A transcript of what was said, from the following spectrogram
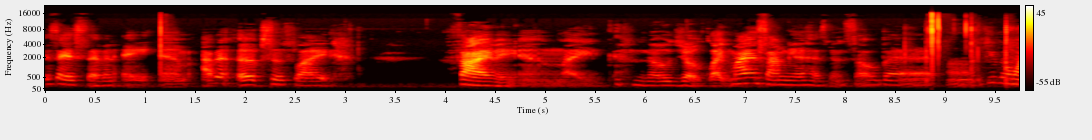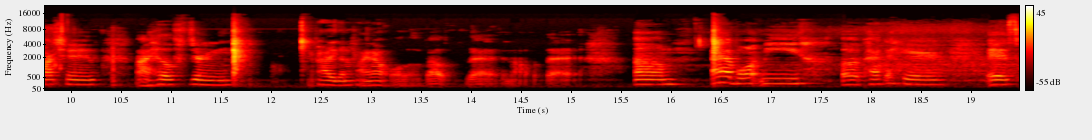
it's says seven a.m. I've been up since like five a.m. Like no joke. Like my insomnia has been so bad. Um, if you've been watching my health journey, you're probably gonna find out all about that and all of that. Um, I have bought me a pack of hair. It's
